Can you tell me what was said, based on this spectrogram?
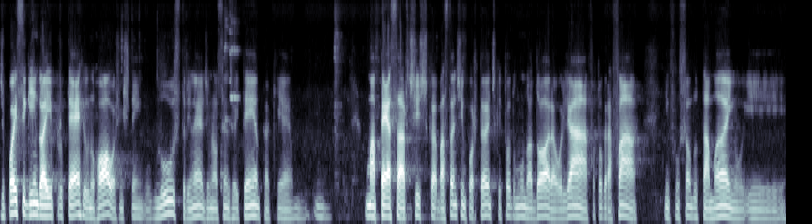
Depois, seguindo aí para o térreo, no hall, a gente tem o Lustre, né, de 1980, que é um, uma peça artística bastante importante, que todo mundo adora olhar, fotografar, em função do tamanho e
